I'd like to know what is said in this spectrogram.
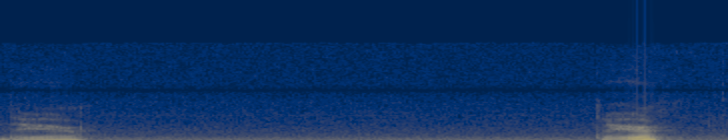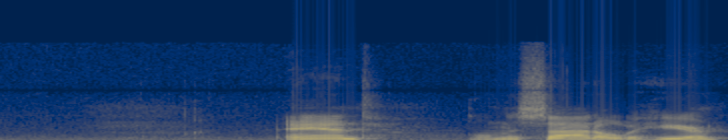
There. There. And on the side over here,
